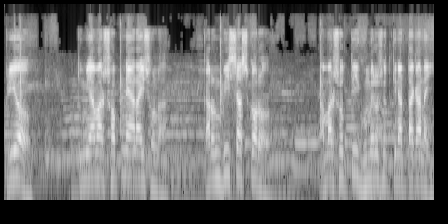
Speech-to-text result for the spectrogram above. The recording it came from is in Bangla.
প্রিয়, তুমি আমার স্বপ্নে আর আইসো না। কারণ বিশ্বাস করো, আমার সত্যিই ঘুমের ওষুধ কেনার টাকা নাই।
